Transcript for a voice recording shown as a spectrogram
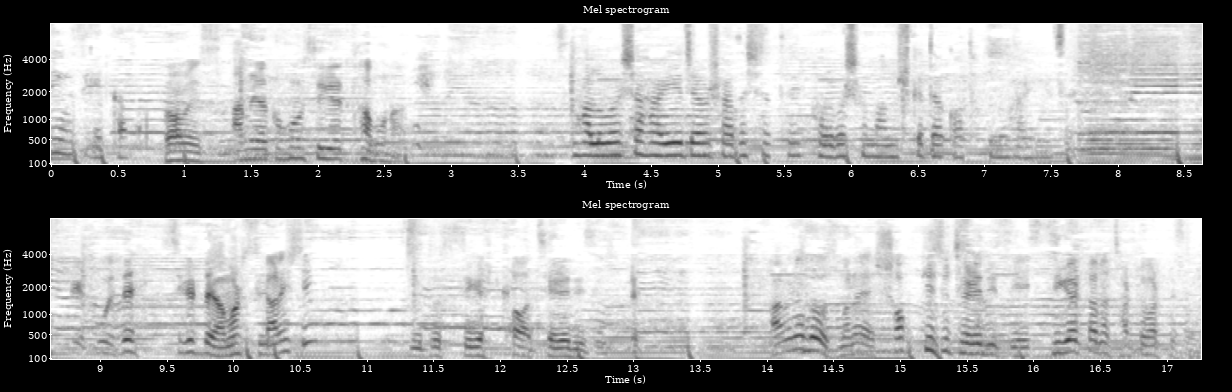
দিন সিগারেট খাবে। প্রমিস আমি আর কখনো সিগারেট খাব না। ভালোবাসা হারিয়ে যাওয়ার সাথে সাথে ভালোবাসার মানুষকে তার কথাগুলো হারিয়ে যায়। সিগারেট দে আমার জানিস তুই তো সিগারেট খাওয়া ছেড়ে দিছিস। আমি না দোস্ত মানে সবকিছু ছেড়ে দিছি এই সিগারেটটা না ছাড়তে পারতেছি না।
